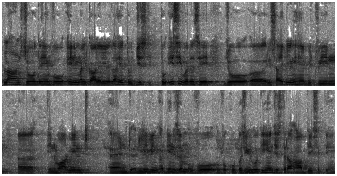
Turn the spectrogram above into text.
प्लांट्स जो होते हैं वो एनिमल का ले लेता है। तो जिस तो इसी वजह से जो रिसाइकलिंग है between environment and living organism वो वकू पजीर होती हैं, जिस तरह आप देख सकते हैं।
